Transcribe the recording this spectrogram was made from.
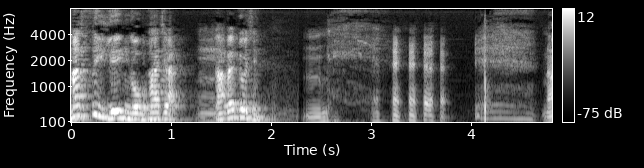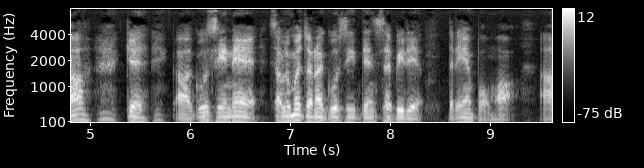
မက်ဆီလေးငုံထားကြဒါပဲပြောချင်တယ်နော်ကဲကိုစင်နဲ့ဆက်လို့မကျွန်တော်ကိုစင်တင်ဆက်ပေးတဲ့တရင်ပုံမှာအာ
